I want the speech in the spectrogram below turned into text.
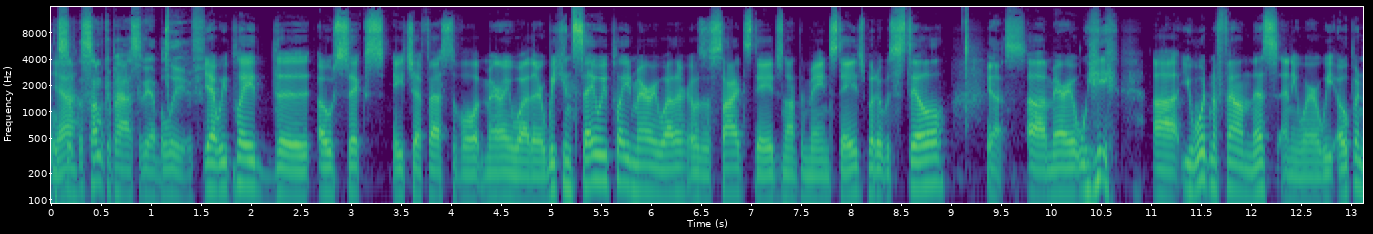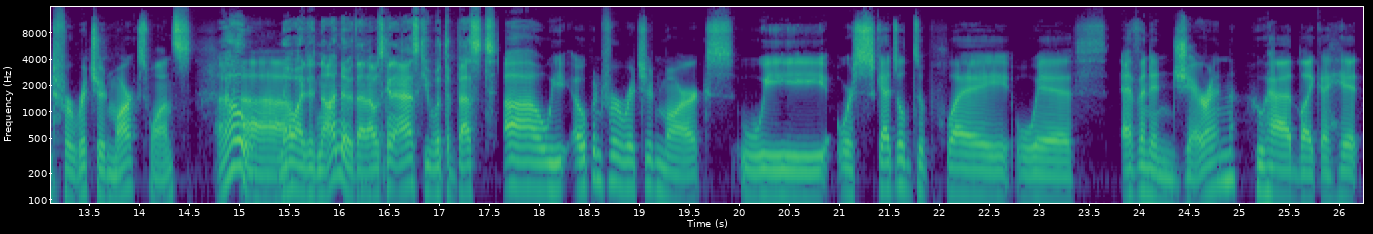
in Yeah. s- some capacity, I believe. Yeah, we played the 06 HF Festival at Merriweather. We can say we played Merriweather. It was a side stage, not the main stage, but it was still Yes. uh, Mary. We uh, you wouldn't have found this anywhere. We opened for Richard Marx once. Oh uh, no, I did not know that. I was going to ask you what the best. Uh, we opened for Richard Marx. We were scheduled to play with Evan and Jaron, who had like a hit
